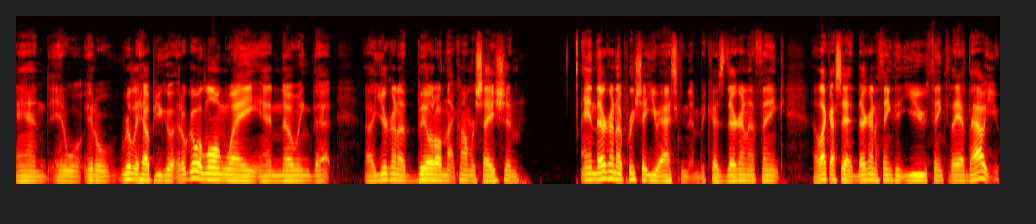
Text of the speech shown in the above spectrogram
and it'll it'll really help you go. It'll go a long way in knowing that uh, you're going to build on that conversation, and they're going to appreciate you asking them because they're going to think, like I said, they're going to think that you think they have value,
